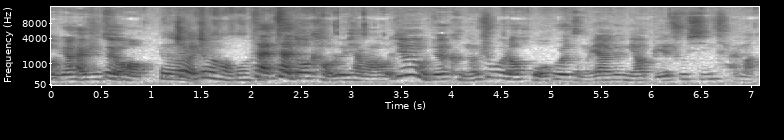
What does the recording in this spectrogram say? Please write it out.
我觉得还是最好对，这个这个好过分。再再多考虑一下吧。我因为我觉得可能是为了火或者怎么样，就你要别出心裁嘛。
